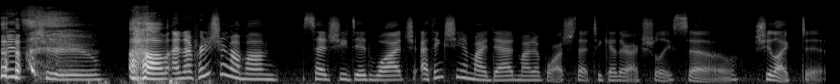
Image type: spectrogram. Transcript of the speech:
It's true. um, and i'm pretty sure my mom said she did watch i think she and my dad might have watched that together actually so she liked it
